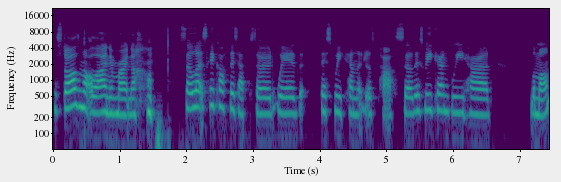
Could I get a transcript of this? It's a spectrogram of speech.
the stars are not aligning right now. so let's kick off this episode with this weekend that just passed. So this weekend we had Le Mans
